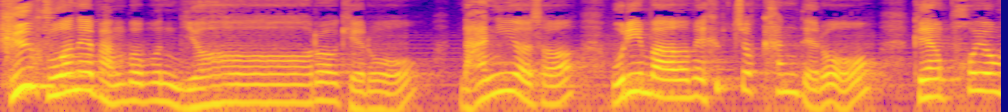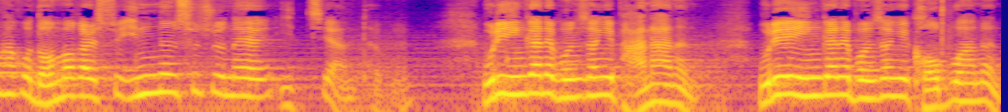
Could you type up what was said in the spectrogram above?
그 구원의 방법은 여러 개로 나뉘어서 우리 마음에 흡족한 대로 그냥 포용하고 넘어갈 수 있는 수준에 있지 않다고요. 우리 인간의 본성이 반하는, 우리의 인간의 본성이 거부하는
